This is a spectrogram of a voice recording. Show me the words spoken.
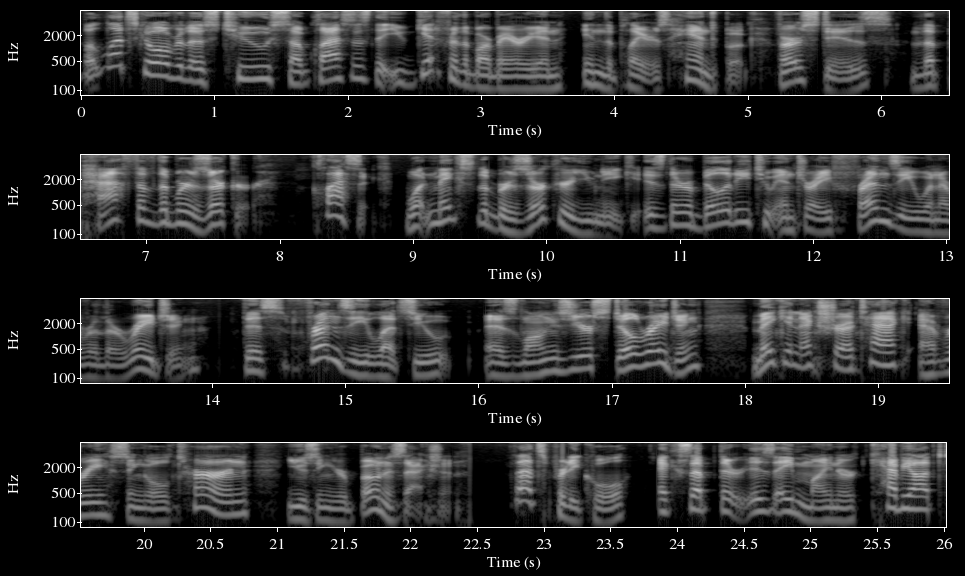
But let's go over those two subclasses that you get for the barbarian in the player's handbook. First is the Path of the Berserker. Classic. What makes the Berserker unique is their ability to enter a frenzy whenever they're raging. This frenzy lets you, as long as you're still raging, make an extra attack every single turn using your bonus action. That's pretty cool, except there is a minor caveat,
